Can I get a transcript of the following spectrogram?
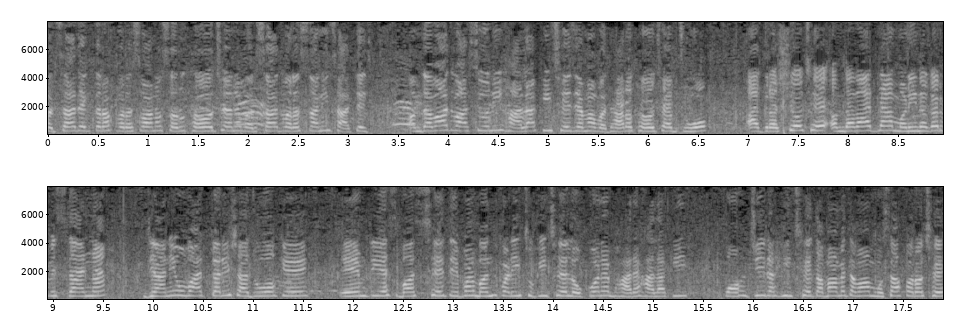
વરસાદ એક તરફ વરસવાનો શરૂ થયો છે અને વરસાદ વરસતાની સાથે જ અમદાવાદ વાસીઓની હાલાકી છે જેમાં વધારો થયો છે. આપ જુઓ આ દ્રશ્યો છે અમદાવાદના મણિનગર વિસ્તારના. જ્યાંની હું વાત કરીશ, આ જુઓ કે એએમટીએસ બસ છે, તે પણ બંધ પડી ચૂકી છે. લોકોને ભારે હાલાકી પહોંચી રહી છે. તમામે તમામ મુસાફરો છે,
